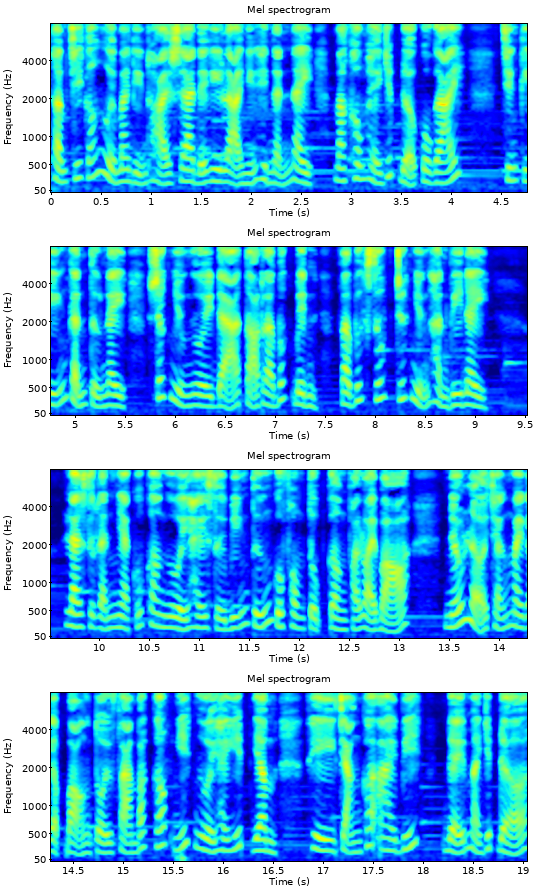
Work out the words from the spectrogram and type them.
Thậm chí có người mang điện thoại ra để ghi lại những hình ảnh này mà không hề giúp đỡ cô gái. Chứng kiến cảnh tượng này, rất nhiều người đã tỏ ra bất bình và bức xúc trước những hành vi này. Là sự lạnh nhạt của con người hay sự biến tướng của phong tục cần phải loại bỏ. Nếu lỡ chẳng may gặp bọn tội phạm bắt cóc, giết người hay hiếp dâm thì chẳng có ai biết để mà giúp đỡ.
